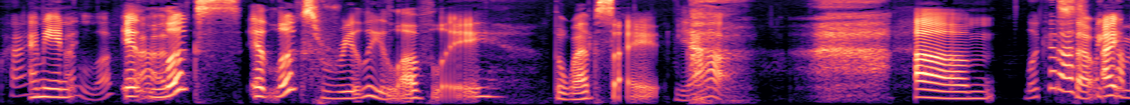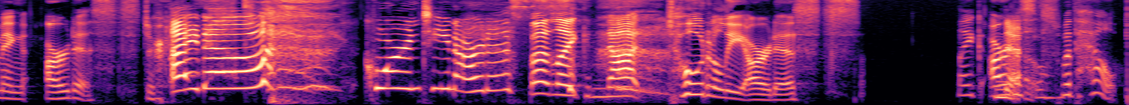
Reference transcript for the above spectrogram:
Okay. I mean, love it that. looks it looks really lovely. The website. Yeah. Um, Look at us So I- becoming artists. I know, quarantine artists, but like not totally artists. Like artists with help.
